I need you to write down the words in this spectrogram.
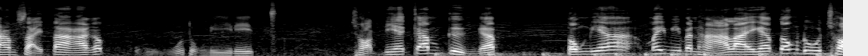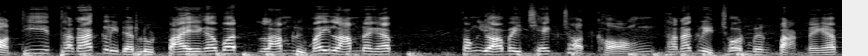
ตามสายตาครับโอ้โหตรงนี้นี่ช็อตเนี้ยก้ากึ่งครับ ตรงเนี้ยไม่มีปัญหาอะไรครับ ต้องดูช็อตที่ธนกฤษหลุดไปนะครับว่าล้ำหรือไม่ล้ำนะครับ ต้องย้อนไปเช็คช็อตของธนกฤษโชติเมืองปักนะครับ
